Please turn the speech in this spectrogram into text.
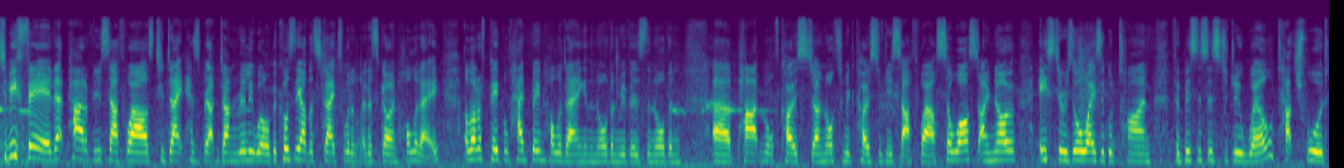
To be fair, that part of New South Wales to date has done really well because the other states wouldn't let us go on holiday. A lot of people had been holidaying in the northern rivers, the northern uh, part, north coast, uh, north to mid coast of New South Wales. So, whilst I know Easter is always a good time for businesses to do well, touch wood,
